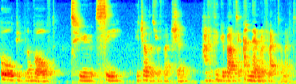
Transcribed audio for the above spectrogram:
all people involved to see each other's reflection, have a think about it, and then reflect on it.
